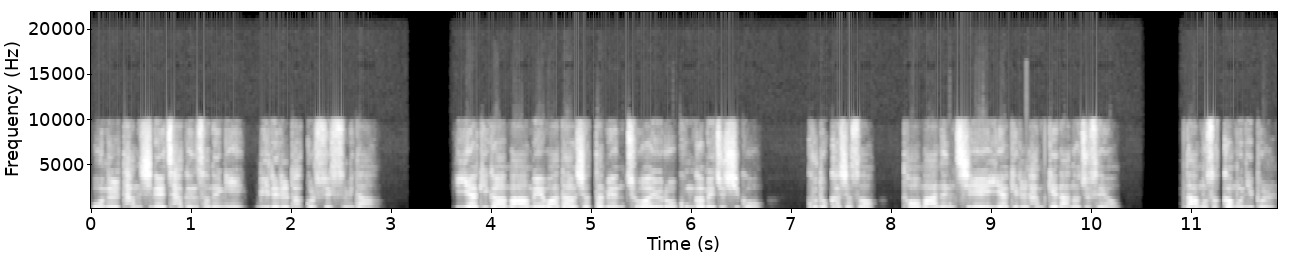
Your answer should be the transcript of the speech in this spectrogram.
오늘 당신의 작은 선행이 미래를 바꿀 수 있습니다. 이야기가 마음에 와닿으셨다면 좋아요로 공감해 주시고 구독하셔서 더 많은 지혜의 이야기를 함께 나눠주세요. 나무석가모니불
